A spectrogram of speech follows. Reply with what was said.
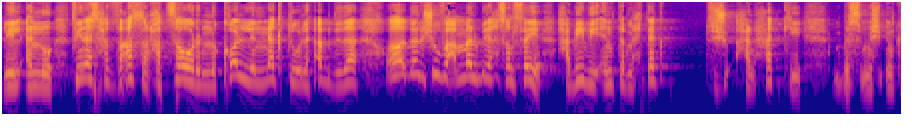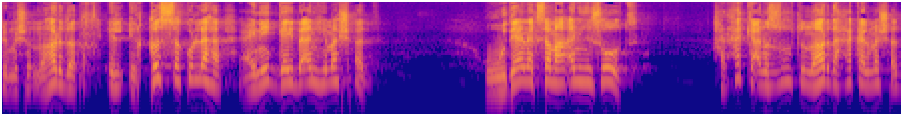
لأنه في ناس هتتعثر هتصور إن كل النكت والهبد ده آه ده اللي شوف عمال بيحصل فيا. حبيبي أنت محتاج هنحكي بس مش يمكن مش النهارده. القصة كلها عينيك جايبة أنهي مشهد؟ ودانك سمع أنهي صوت؟ هنحكي عن الصوت النهارده حكى المشهد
